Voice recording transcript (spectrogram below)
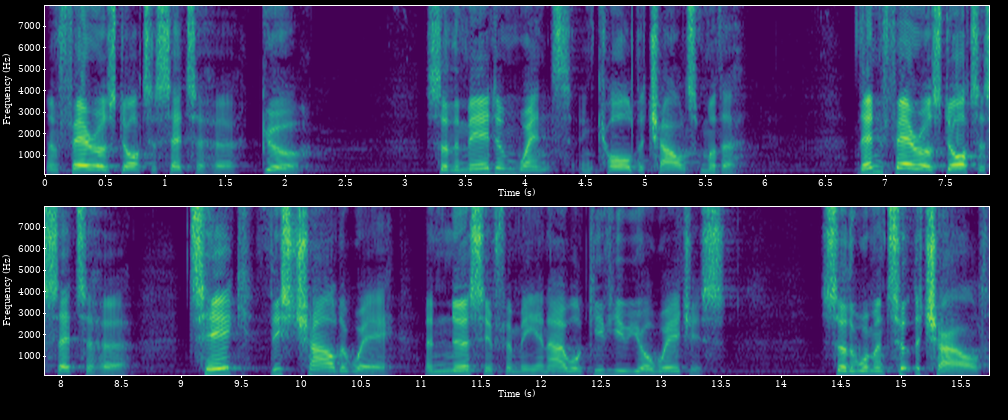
And Pharaoh's daughter said to her, Go. So the maiden went and called the child's mother. Then Pharaoh's daughter said to her, Take this child away and nurse him for me, and I will give you your wages. So the woman took the child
